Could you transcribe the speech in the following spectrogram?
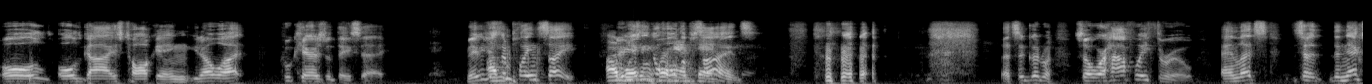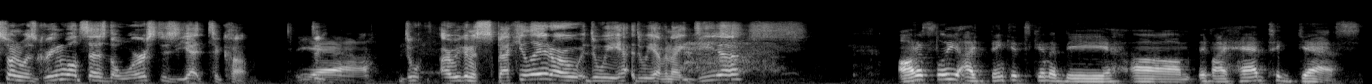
old, old guys talking. You know what? Who cares what they say? Maybe just I'm- in plain sight. I'm Maybe waiting you for can hold up signs. That's a good one. So we're halfway through, and let's. So the next one was Greenwald says the worst is yet to come. Yeah. Do are we going to speculate, or do we do we have an idea? Honestly, I think it's going to be, um, if I had to guess,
